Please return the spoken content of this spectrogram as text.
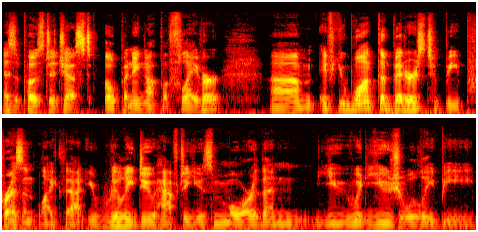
as opposed to just opening up a flavor. Um, if you want the bitters to be present like that, you really do have to use more than you would usually be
